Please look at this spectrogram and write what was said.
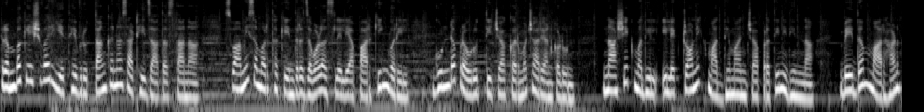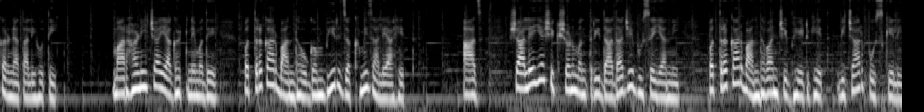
त्र्यंबकेश्वर येथे वृत्तांकनासाठी जात असताना स्वामी समर्थ केंद्र जवळ असलेल्या पार्किंगवरील गुंड प्रवृत्तीच्या कर्मचाऱ्यांकडून नाशिकमधील इलेक्ट्रॉनिक माध्यमांच्या प्रतिनिधींना बेदम मारहाण करण्यात आली होती. मारहाणीच्या या घटनेमध्ये पत्रकार बांधव गंभीर जखमी झाले आहेत. आज शालेय शिक्षण मंत्री दादाजी भुसे यांनी पत्रकार बांधवांची भेट घेत विचारपूस केली.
